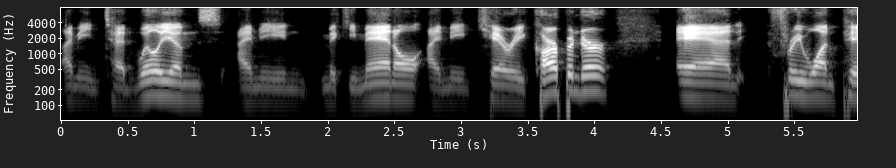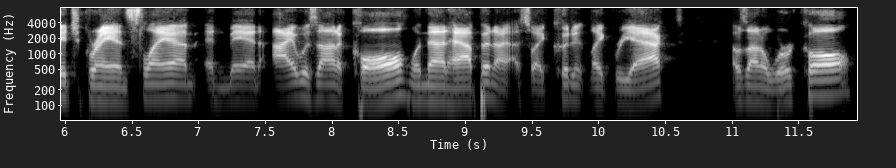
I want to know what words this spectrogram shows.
I mean Ted Williams. I mean Mickey Mantle. I mean Kerry Carpenter. And three one pitch grand slam. And man, I was on a call when that happened, I, so I couldn't like react. I was on a work call,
